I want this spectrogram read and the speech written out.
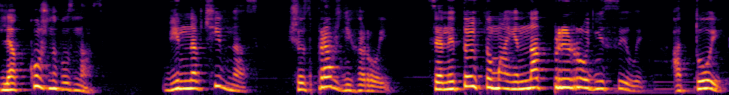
для кожного з нас. Він навчив нас, що справжній герой це не той, хто має надприродні сили, а той,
